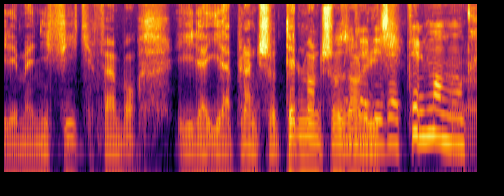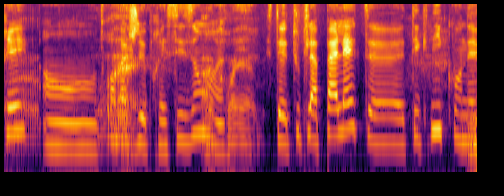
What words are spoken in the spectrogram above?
il est magnifique. Enfin bon, il a, il a plein de choses, tellement de choses Il en a lui. déjà tellement montré en trois Ouais. matchs de pré-saison. Incroyable. C'était toute la palette euh, technique qu'on a Mais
